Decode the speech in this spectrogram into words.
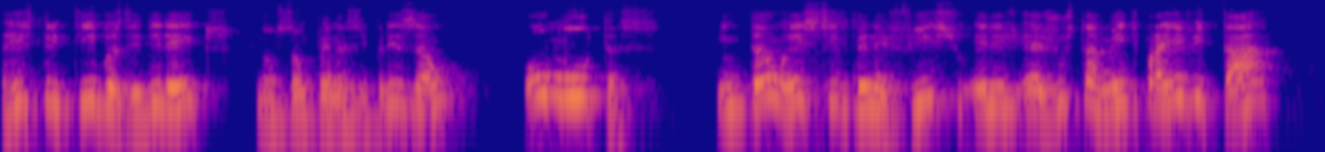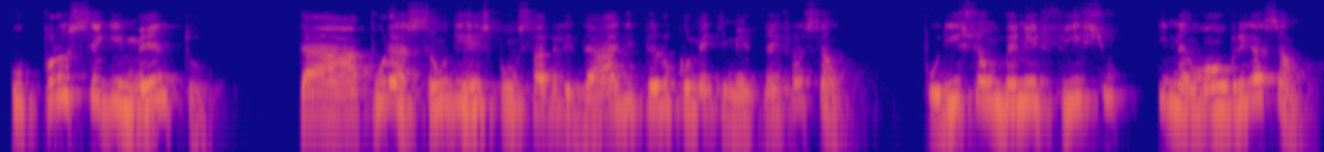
restritivas de direitos, não são penas de prisão, ou multas. Então, esse benefício ele é justamente para evitar o prosseguimento da apuração de responsabilidade pelo cometimento da infração. Por isso, é um benefício e não uma obrigação.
